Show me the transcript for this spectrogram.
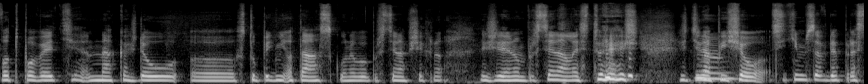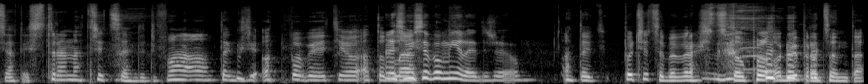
odpověď na každou uh, stupidní otázku, nebo prostě na všechno, takže jenom prostě nalistuješ, že ti hmm. napíšou, cítím se v depresi a ty strana 32, takže odpověď, jo, a tohle. Nesmíš se pomílit, že jo? A teď počet sebevražd stoupl o 2%.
